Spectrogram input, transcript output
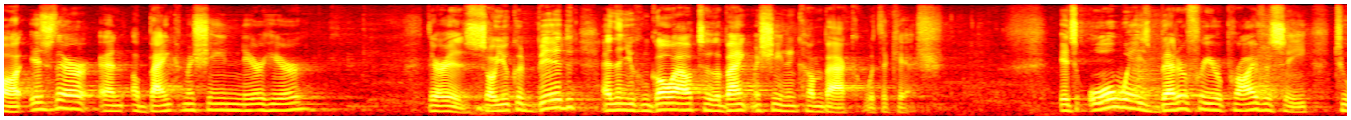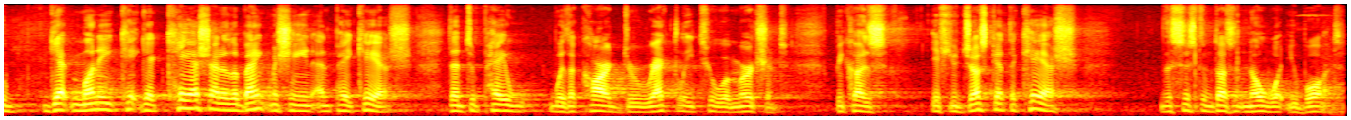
Uh, is there an, a bank machine near here? There is. So you could bid and then you can go out to the bank machine and come back with the cash. It's always better for your privacy to get money, get cash out of the bank machine and pay cash than to pay with a card directly to a merchant because if you just get the cash, the system doesn't know what you bought.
